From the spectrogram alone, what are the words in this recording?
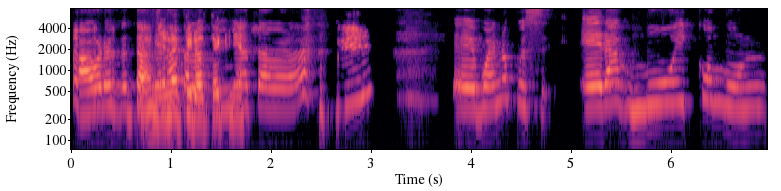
ahora también, También la pirotecnia. piñata, ¿verdad? Sí. Eh, bueno, pues era muy común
